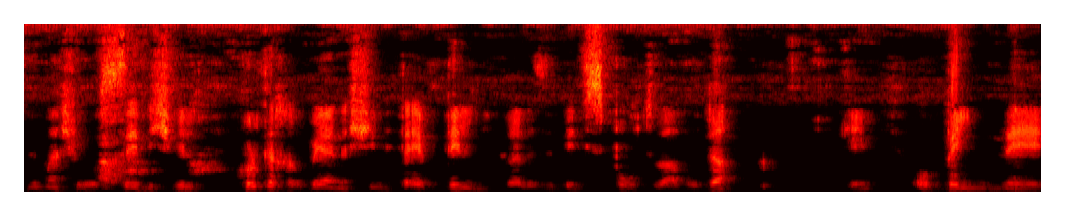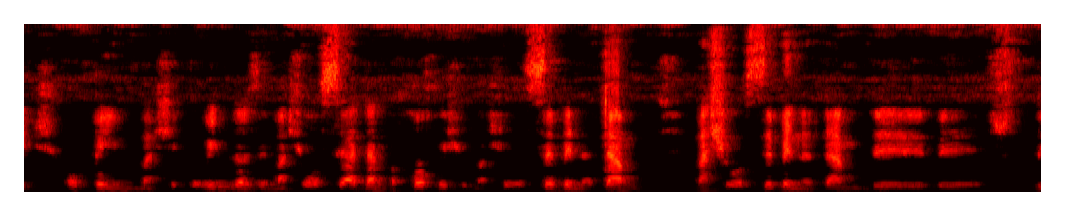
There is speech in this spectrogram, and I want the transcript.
זה מה שהוא עושה בשביל כל כך הרבה אנשים את ההבדל נקרא לזה בין ספורט ועבודה, כן? או בין, אה, או בין מה שקוראים לו זה מה שעושה אדם בחופש או מה שעושה בן אדם מה שעושה בן אדם ב, ב, ב,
